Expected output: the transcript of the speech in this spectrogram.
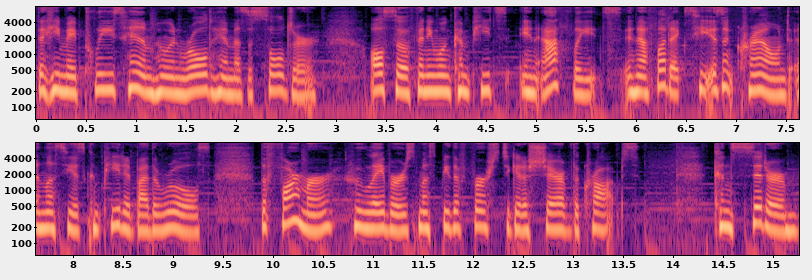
that he may please him who enrolled him as a soldier. Also, if anyone competes in athletes in athletics, he isn't crowned unless he has competed by the rules. The farmer who labors must be the first to get a share of the crops. Consider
